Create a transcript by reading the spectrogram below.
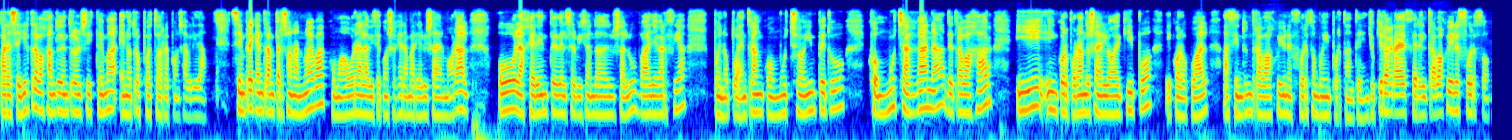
para seguir trabajando dentro del sistema en otros puestos de responsabilidad. Siempre que entran personas nuevas, como ahora la viceconsejera María Luisa del Moral o la gerente del Servicio de Salud, Valle García, bueno, pues entran con mucho ímpetu, con muchas ganas de trabajar y incorporándose en los equipos y con lo cual haciendo un trabajo y un esfuerzo muy importante. Yo quiero agradecer el trabajo y el esfuerzo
